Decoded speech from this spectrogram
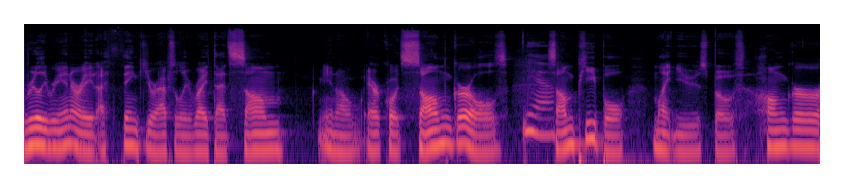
really reiterate, I think you're absolutely right that some, you know, air quotes some girls Yeah. some people might use both hunger,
